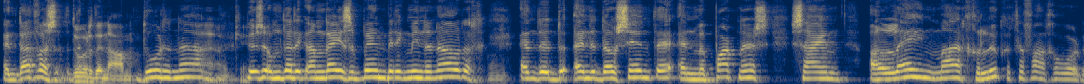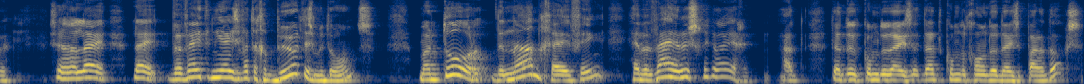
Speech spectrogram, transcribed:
en dat was Door de naam. door de naam. Ah. Dus omdat ik aanwezig ben, ben ik minder nodig. En de, de- en de docenten en mijn partners zijn alleen maar gelukkig ervan geworden. Ze zeggen, Lee, Lee, we weten niet eens wat er gebeurd is met ons. Maar door de naamgeving hebben wij rust gekregen. Nou, dat, dat, komt door deze, dat komt er gewoon door deze paradox.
